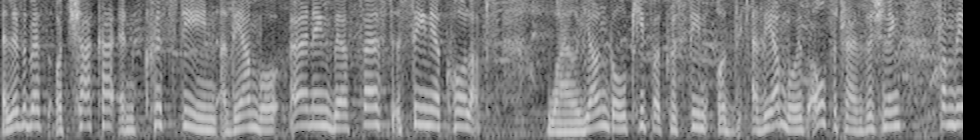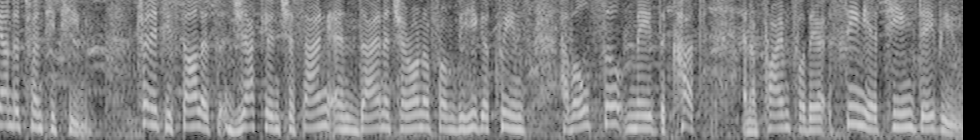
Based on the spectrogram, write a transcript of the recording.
Elizabeth Ochaka and Christine Adhiambo earning their first senior call-ups, while young goalkeeper Christine Adhiambo is also transitioning from the under-20 team. Trinity starlets Jacqueline Chesang and Diana Cherono from Vihiga Queens have also made the cut and are primed for their senior team debut.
